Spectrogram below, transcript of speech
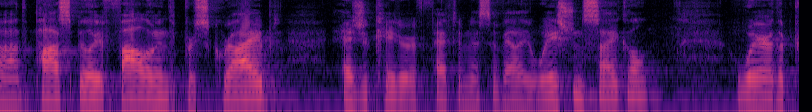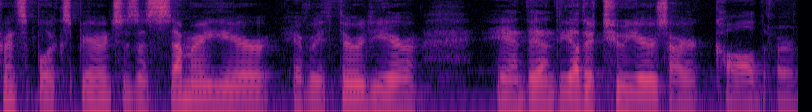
uh, the possibility of following the prescribed educator effectiveness evaluation cycle, where the principal experiences a summer year every third year, and then the other two years are called or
